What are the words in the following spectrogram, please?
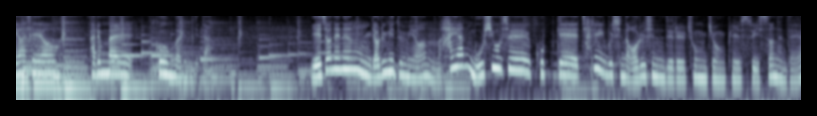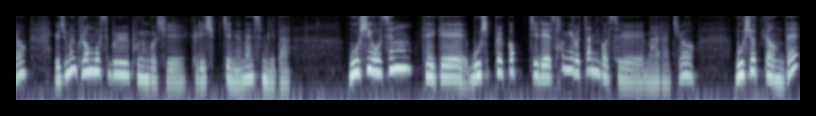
안녕하세요. 바른말 고운말입니다. 예전에는 여름이 되면 하얀 모시옷을 곱게 차려입으시는 어르신들을 종종 뵐 수 있었는데요. 요즘은 그런 모습을 보는 것이 그리 쉽지는 않습니다. 모시옷은 대개 모시풀 껍질에 섬유로 짠 것을 말하죠. 모시옷 가운데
